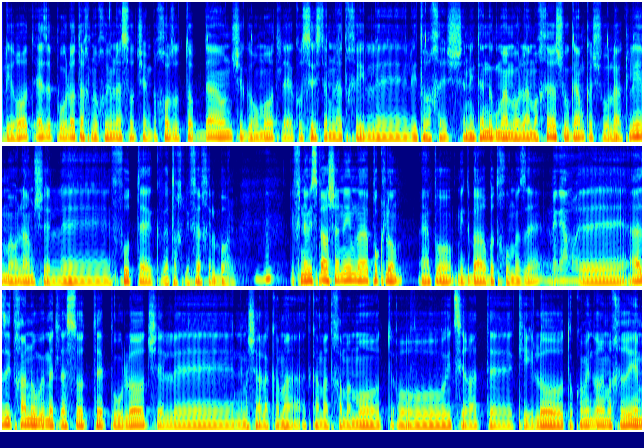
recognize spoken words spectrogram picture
לראות איזה פעולות אנחנו יכולים לעשות שהן בכל זאת top-down, שגורמות לאקו-סיסטם להתחיל להתרחש. אני אתן דוגמה מעולם אחר שהוא גם קשור לאקלים, העולם של פודטק ותחליפי חלבון. Mm-hmm. לפני מספר שנים לא היה פה כלום. היה פה מדבר בתחום הזה. לגמרי. אז התחלנו באמת לעשות אה, פעולות של אה, למשל הקמת חממות, או יצירת אה, קהילות, או כל מיני דברים אחרים,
